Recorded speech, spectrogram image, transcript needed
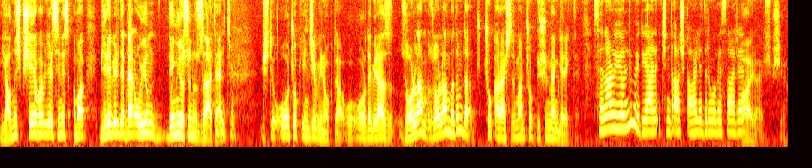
yanlış bir şey yapabilirsiniz ama birebir de ben oyum demiyorsunuz zaten. Tabii ki. İşte o çok ince bir nokta. O, orada biraz zorlan zorlanmadım da çok araştırmam, çok düşünmem gerekti. Senaryo yönlü müydü? Yani içinde aşk, aile durumu vesaire Hayır hayır hiçbir şey yok.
